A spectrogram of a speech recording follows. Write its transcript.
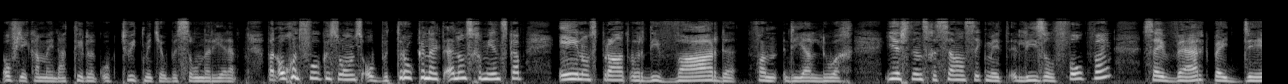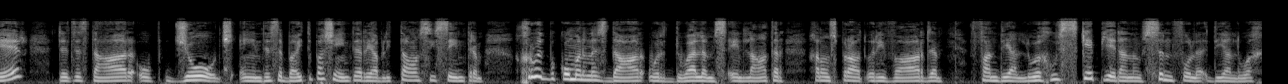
of jy kan my natuurlik ook tweet met jou besonderhede. Vanoggend fokus ons op betrokkenheid in ons gemeenskap en ons praat oor die waarde van dialoog. Eerstens gesels ek met Liesel Volkwyn. Sy werk by Dare. Dit is daar op George en dis 'n buitepasiënte rehabilitasiesentrum. Groot bekommernis daar oor dwelms en later gaan ons praat oor die waarde van dialoog. Hoe skep jy dan nou sinvolle dialoog?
